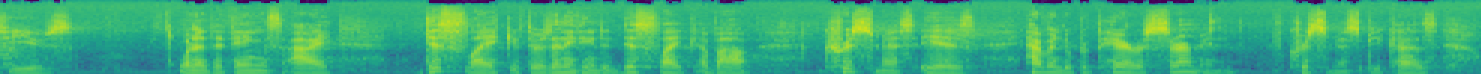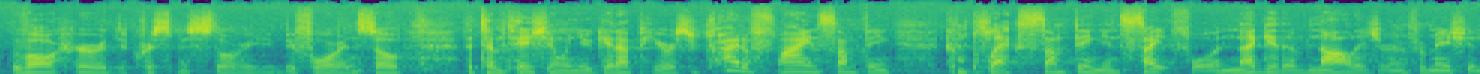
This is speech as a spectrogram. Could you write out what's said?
to use. One of the things I dislike, if there's anything to dislike about Christmas, is having to prepare a sermon Christmas because we've all heard the Christmas story before. And so the temptation when you get up here is to try to find something complex, something insightful, a nugget of knowledge or information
